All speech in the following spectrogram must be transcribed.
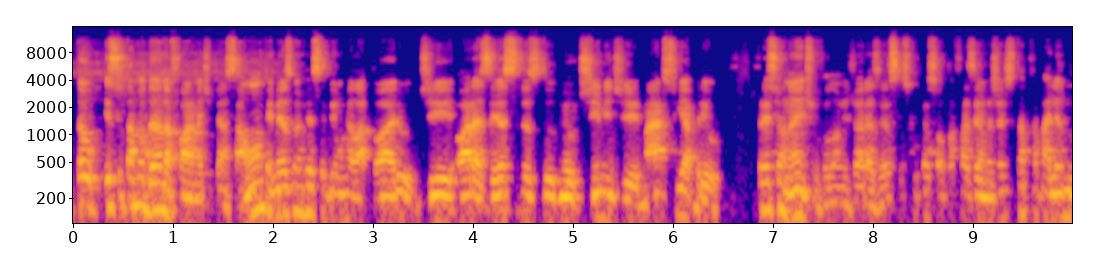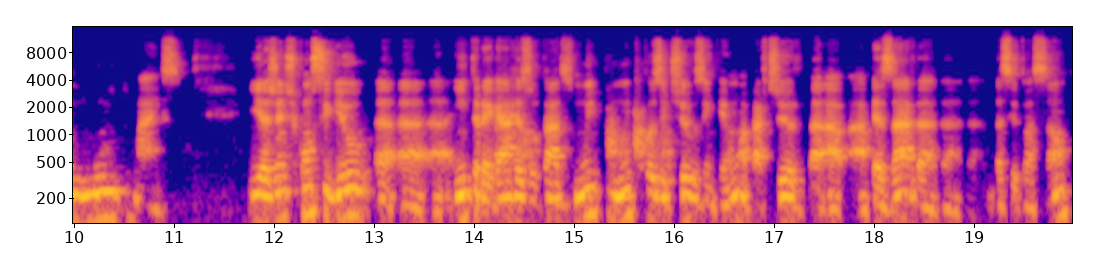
Então, isso está mudando a forma de pensar. Ontem mesmo eu recebi um relatório de horas extras do meu time de março e abril. Impressionante o volume de horas extras que o pessoal está fazendo. A gente está trabalhando muito mais. E a gente conseguiu uh, uh, entregar resultados muito, muito positivos em Q1, a partir, uh, apesar da, da, da situação.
